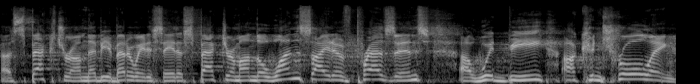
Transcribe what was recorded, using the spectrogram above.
a, spectrum, that'd be a better way to say it. A spectrum on the one side of presence uh, would be uh, controlling.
